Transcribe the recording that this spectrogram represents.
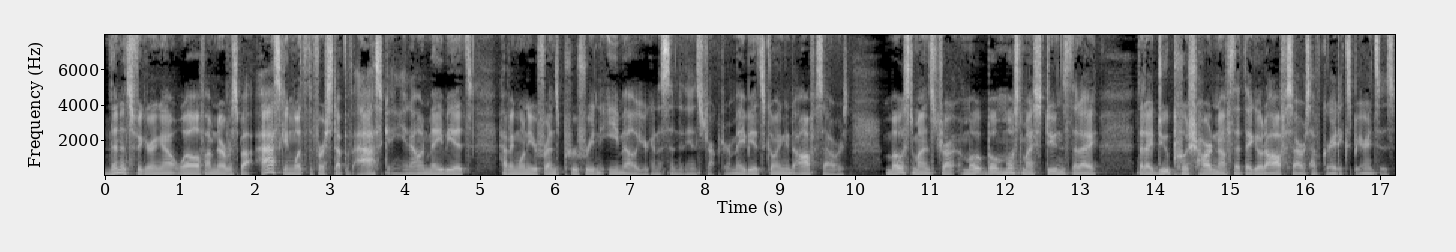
then it's figuring out, well, if I'm nervous about asking, what's the first step of asking? You know, and maybe it's having one of your friends proofread an email you're going to send to the instructor. Maybe it's going into office hours. Most of my instru- mo- most of my students that I that I do push hard enough that they go to office hours have great experiences.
